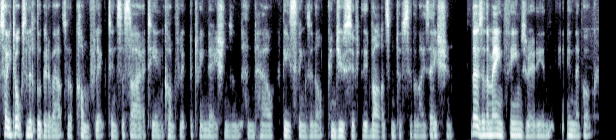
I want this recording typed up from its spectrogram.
So he talks a little bit about sort of conflict in society and conflict between nations and, and how these things are not conducive to the advancement of civilization. Those are the main themes really in, in the book.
